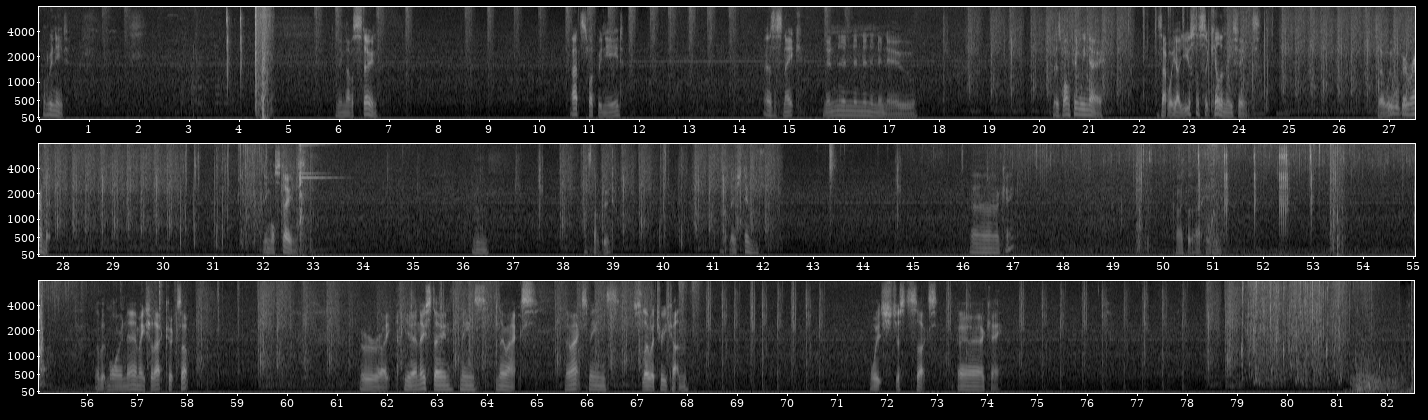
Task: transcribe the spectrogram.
What do we need? We need another stone. That's what we need. There's a snake. No, no, no, no, no, no, no. There's one thing we know. Is that we are useless at killing these things. So we will go around it. Need more stones. Hmm. That's not good stones. Okay. Can I put that in? A little bit more in there, make sure that cooks up. Right, yeah, no stone means no axe. No axe means slower tree cutting. Which just sucks. Okay.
